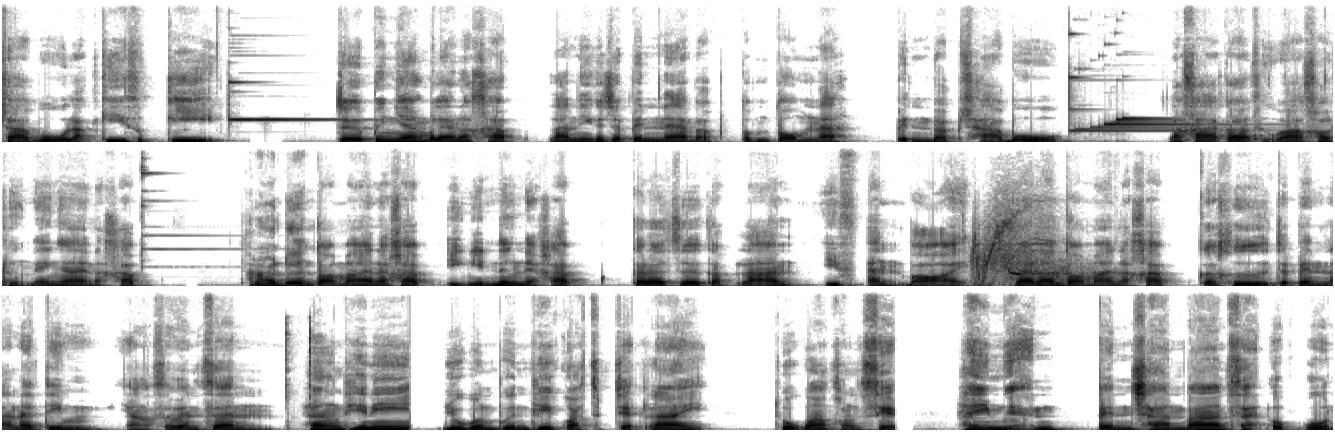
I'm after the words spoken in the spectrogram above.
ชาบูลักกี้สุกี้ เจอปิ้งย่างไปแล้วนะครับ ร้านนี้ก็จะเป็นแนวแบบต้มๆนะ เป็นแบบชาบู ราคาก็ถือว่าเข้าถึงได้ง่ายนะครับ ถ้าเราเดินต่อมานะครับ อีกนิดนึงเนี่ยครับก็ได้เจอกับร้าน if and boy และร้านต่อมานะครับ ก็คือจะเป็นร้านไอติมอย่าง s w e n s o n ห้างที่นี่อยู่บนพื้นที่กว่า 17 ไร่ ถูกวางคอนเซ็ปต์ให้เหมือนเป็นชานบ้านแสนอบอุ่น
